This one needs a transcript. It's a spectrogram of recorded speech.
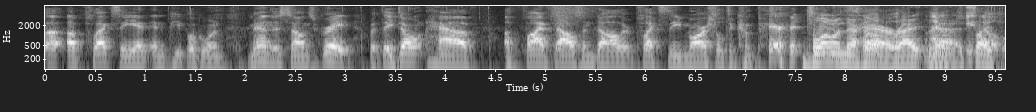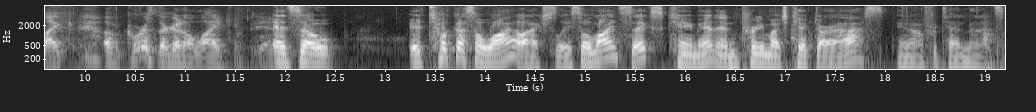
a, a plexi, and, and people going, man, this sounds great, but they don't have a five thousand dollar plexi Marshall to compare it to. Blowing their hair, right? like, Yeah, you it's know, like- of course they're gonna like it. And so it took us a while actually. So line six came in and pretty much kicked our ass, you know, for 10 minutes.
